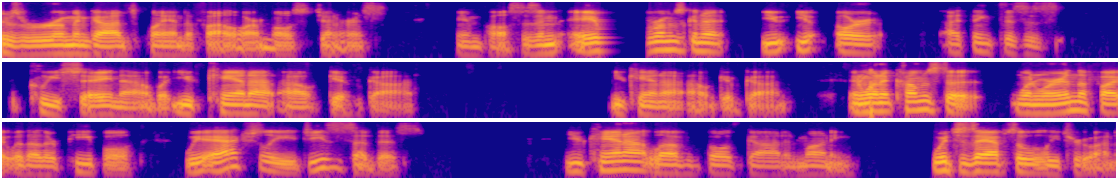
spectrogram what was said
there's room in God's plan to follow our most generous impulses. And Abram's gonna you, you or I think this is cliche now, but you cannot outgive God. You cannot outgive God. And when it comes to when we're in the fight with other people, we actually, Jesus said this you cannot love both God and money, which is absolutely true on,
